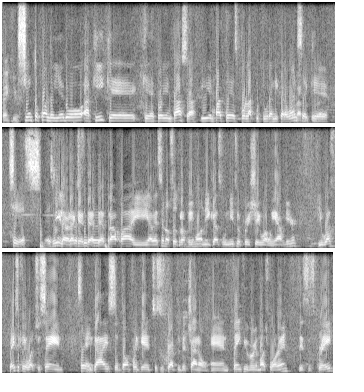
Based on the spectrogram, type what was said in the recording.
Thank you. siento cuando llego aquí que, que estoy en casa y en parte es por la cultura nicaragüense la cultura. que sí es, es Sí, la verdad que te, te atrapa y a veces nosotros mismos, Nicas, we need to appreciate what we have here. You was basically what you're saying. Sí. And guys, so don't forget to subscribe to the channel. And thank you very much, Warren. This is great.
